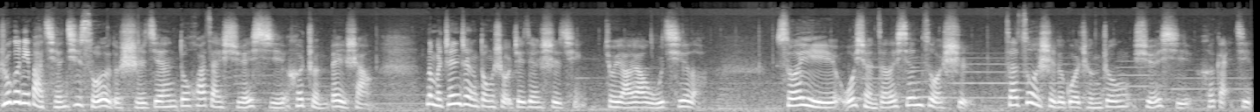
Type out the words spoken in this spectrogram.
如果你把前期所有的时间都花在学习和准备上，那么真正动手这件事情就遥遥无期了。所以我选择了先做事，在做事的过程中学习和改进。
